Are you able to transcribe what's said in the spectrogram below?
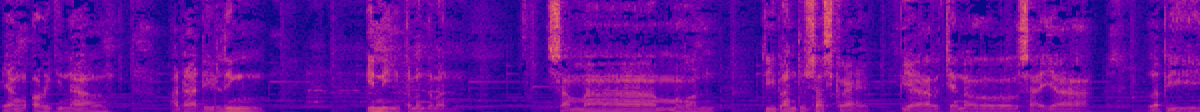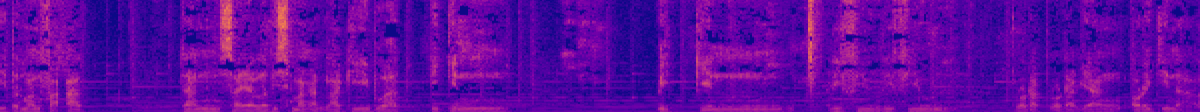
yang original ada di link ini teman-teman. Sama mohon dibantu subscribe biar channel saya lebih bermanfaat dan saya lebih semangat lagi buat bikin bikin review-review produk-produk yang original.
